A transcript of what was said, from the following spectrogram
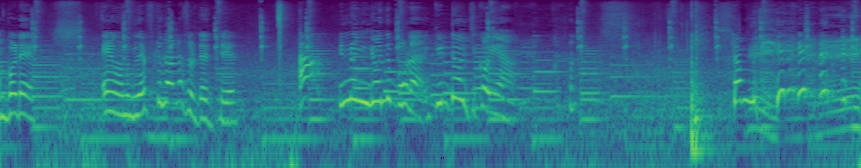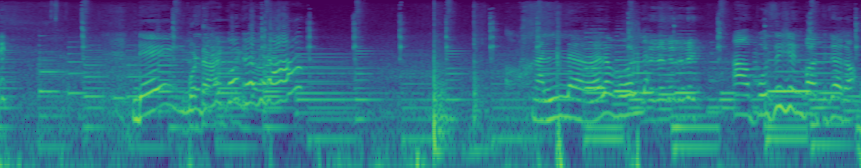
நான் போடு. ஏய் உனக்கு லெஃப்ட் தானே சுட்டுச்சு ஆ இன்னும் இங்க வந்து போட. கிட்ட வச்சுக்கோ ஏன்? தம்பி. டேய் இந்த போட்டு இதுல ஆட் போட்டுறதுடா நல்ல வேலை போடல ஆ பொசிஷன் பார்த்துட்டாராம்.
